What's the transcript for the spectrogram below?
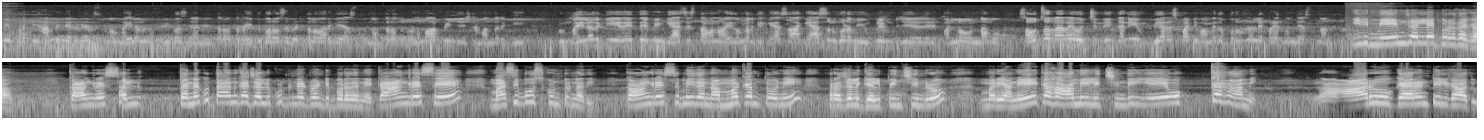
మేము ప్రతి హామీ నెరవేరుస్తున్నాం మహిళలకు ఫ్రీ బస్ కానీ తర్వాత రైతు భరోసా విడతల వారికి వేస్తున్నాం తర్వాత రుణమాఫీలు చేసినాం అందరికీ. ఇప్పుడు మహిళలకి ఏదైతే మేము గ్యాస్ ఇస్తామన్నాం ఐదు వందలకి గ్యాస్ ఆ గ్యాస్ను కూడా మేము ఇంప్లిమెంట్ చేసే పనిలో ఉన్నాము. సంవత్సరాలే వచ్చింది కానీ బీఆర్ఎస్ పార్టీ మా మీద బురదలే ప్రయత్నం చేస్తున్నాను ఇది మేం జల్లే బురద కాదు. కాంగ్రెస్ చల్లు తనకు తానుగా చల్లుకుంటున్నటువంటి బురదనే. కాంగ్రెస్సే మసిబూసుకుంటున్నది. కాంగ్రెస్ మీద నమ్మకంతో ప్రజలు గెలిపించిండ్రు. మరి అనేక హామీలు ఇచ్చింది. ఏ ఒక్క హామీ ఆరు గ్యారంటీలు కాదు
